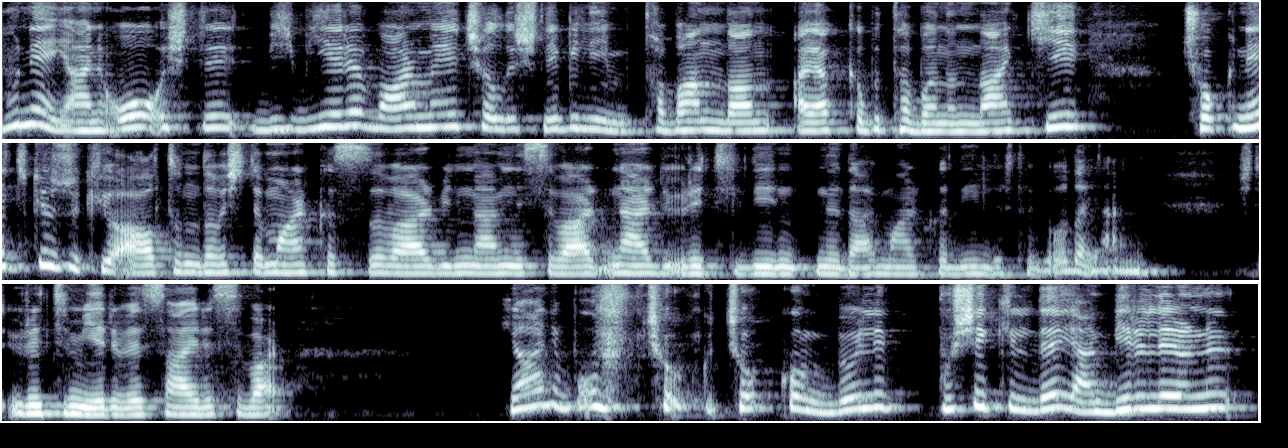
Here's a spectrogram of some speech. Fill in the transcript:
Bu ne yani o işte bir, bir yere varmaya çalış ne bileyim tabandan ayakkabı tabanından ki çok net gözüküyor altında işte markası var bilmem nesi var nerede üretildiğine dair marka değildir tabii o da yani işte üretim yeri vesairesi var. Yani bu çok çok komik. Böyle bu şekilde yani birilerinin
